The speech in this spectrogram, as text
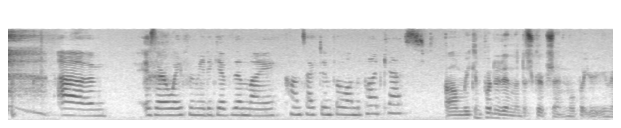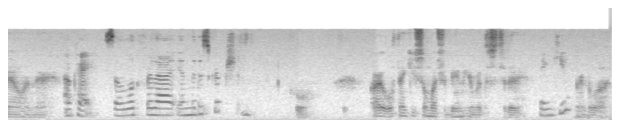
um, is there a way for me to give them my contact info on the podcast? Um, we can put it in the description. We'll put your email in there. Okay, so look for that in the description. Cool. All right. Well, thank you so much for being here with us today. Thank you. Learned a lot.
